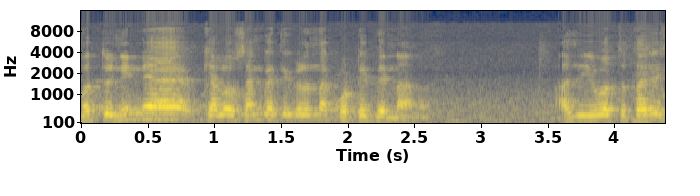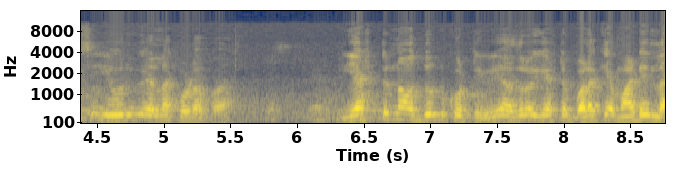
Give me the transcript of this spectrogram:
ಮತ್ತು ನಿನ್ನೆ ಕೆಲವು ಸಂಗತಿಗಳನ್ನ ಕೊಟ್ಟಿದ್ದೇನೆ ನಾನು. ಅದು ಇವತ್ತು ತರಿಸಿ ಇವ್ರಿಗೂ ಎಲ್ಲ ಕೊಡಪ್ಪ. ಎಷ್ಟು ನಾವು ದುಡ್ಡು ಕೊಟ್ಟಿವಿ, ಅದ್ರೊಳಗೆ ಎಷ್ಟು ಬಳಕೆ ಮಾಡಿಲ್ಲ.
